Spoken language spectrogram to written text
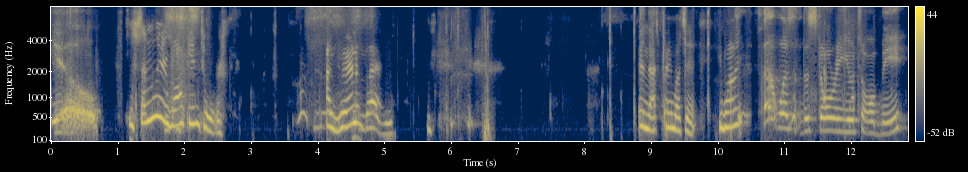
Ew. So suddenly I walk into her. I ran away. and that's pretty much it. You want it? That wasn't the story you told me.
